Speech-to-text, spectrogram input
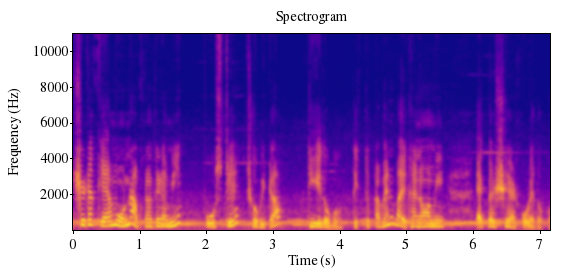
সেটা কেমন আপনাদের আমি পোস্টে ছবিটা দিয়ে দেবো। দেখতে পাবেন বা এখানেও আমি একবার শেয়ার করে দেবো।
